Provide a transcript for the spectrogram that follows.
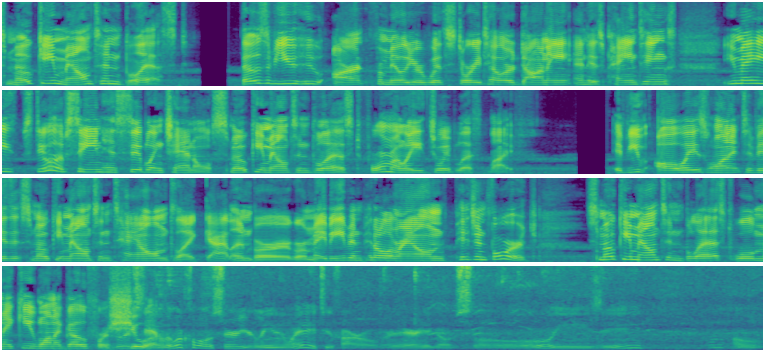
Smoky Mountain Blessed. Those of you who aren't familiar with storyteller Donnie and his paintings, you may still have seen his sibling channel, Smoky Mountain Blessed, formerly Joy Blessed Life. If you've always wanted to visit Smoky Mountain towns like Gatlinburg or maybe even piddle around Pigeon Forge, Smoky Mountain Blessed will make you want to go for sure. Stand a little closer. You're leaning way too far over. There you go. Slow, easy. Oh,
